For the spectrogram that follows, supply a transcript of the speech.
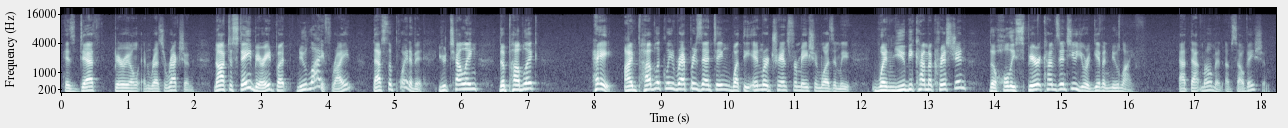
his death, burial, and resurrection. Not to stay buried, but new life, right? That's the point of it. You're telling the public, hey, I'm publicly representing what the inward transformation was in me. When you become a Christian, the Holy Spirit comes into you, you are given new life at that moment of salvation.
